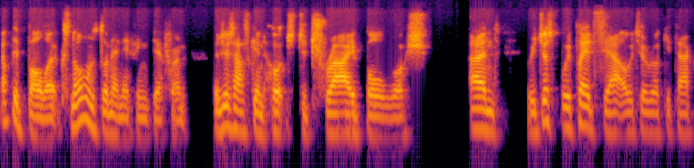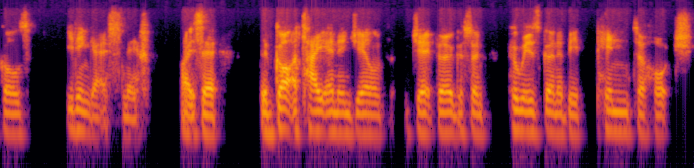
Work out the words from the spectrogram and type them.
Have the bollocks. No one's done anything different. They're just asking Hutch to try bull rush. And we just we played Seattle with two rookie tackles. He didn't get a sniff. Like I say, they've got a tight end in Jalen Jake Ferguson who is going to be pinned to Hutch,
